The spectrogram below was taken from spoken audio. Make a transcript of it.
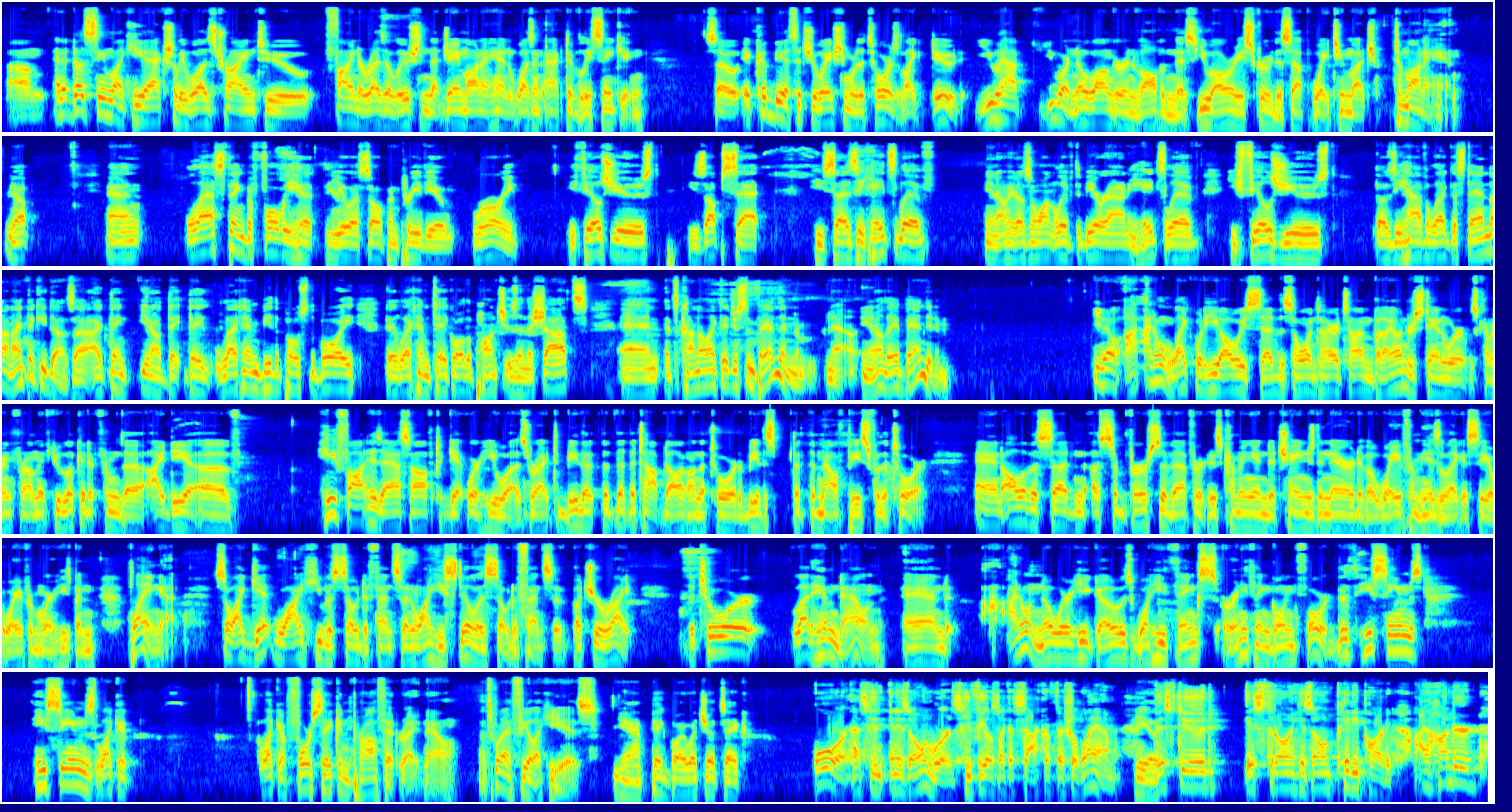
Um, and it does seem like he actually was trying to find a resolution that Jay Monahan wasn't actively seeking. So it could be a situation where the tour is like, dude, you have you are no longer involved in this. You already screwed this up way too much to Monahan. Yep. And last thing before we hit the U.S. Open preview, Rory, he feels used. He's upset. He says he hates LIV. You know, he doesn't want LIV to be around. He hates LIV. He feels used. Does he have a leg to stand on? I think he does. I, I, think, you know, they, they let him be the poster boy. They let him take all the punches and the shots. And it's kind of like they just abandoned him now. You know, they abandoned him. You know, I, I, don't like what he always said this whole entire time, but I understand where it was coming from. If you look at it from the idea of he fought his ass off to get where he was, right? To be the, the, the top dog on the tour, to be the, the, the mouthpiece for the tour and all of a sudden a subversive effort is coming in to change the narrative away from his legacy, away from where he's been playing at. So I get why he was so defensive and why he still is so defensive. But you're right. The tour let him down. And I don't know where he goes, what he thinks, or anything going forward. He seems he seems like a like a forsaken prophet right now. That's what I feel like he is. Yeah, big boy, what's your take? Or as he, in his own words, he feels like a sacrificial lamb. This dude is throwing his own pity party. I hundred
